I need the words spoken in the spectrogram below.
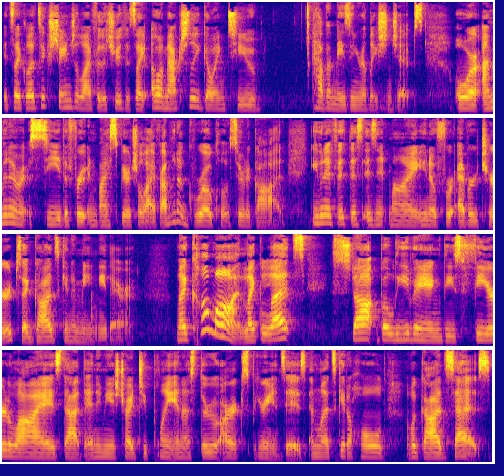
it's like let's exchange the lie for the truth. It's like oh i'm actually going to have amazing relationships or i'm going to see the fruit in my spiritual life i'm going to grow closer to god even if it, this isn't my you know forever church that god's going to meet me there like come on like let's Stop believing these fear lies that the enemy has tried to plant in us through our experiences and let's get a hold of what God says.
